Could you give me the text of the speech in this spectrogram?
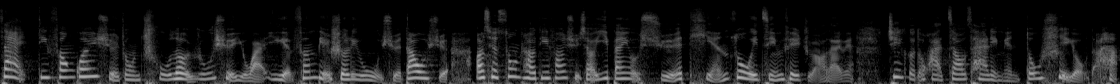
在地方官学中，除了儒学以外，也分别设立武学、道学。而且宋朝地方学校一般有学田作为经费主要来源，这个的话教材里面都是有的哈。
